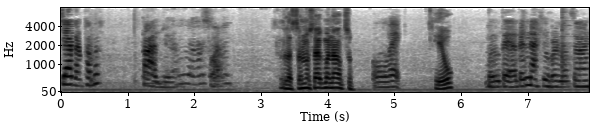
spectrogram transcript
ચા કર ખબર? કાલ લસણનું શાક બનાવશું? ઓવે. એવું? બધું તૈયાર કરી નાખ્યું. પણ લસણ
